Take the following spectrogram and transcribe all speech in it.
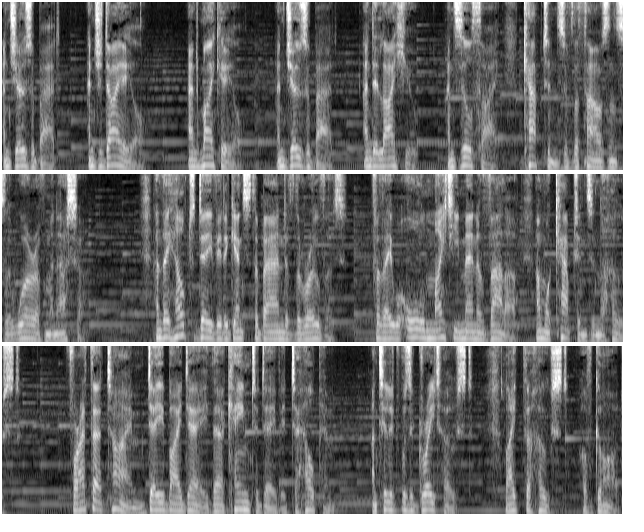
and Jozabad, and Jediael, and Michael, and Jozabad, and Elihu, and Zilthai, captains of the thousands that were of Manasseh. And they helped David against the band of the rovers, for they were all mighty men of valor, and were captains in the host. For at that time, day by day, there came to David to help him, until it was a great host, like the host of God.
